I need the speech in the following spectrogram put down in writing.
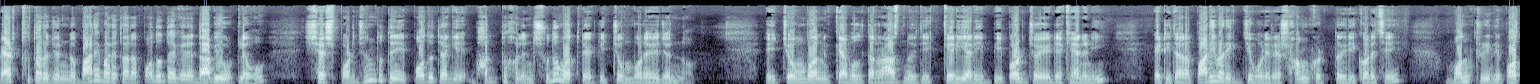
ব্যর্থতার জন্য বারে বারে তারা পদত্যাগের দাবি উঠলেও শেষ পর্যন্ত তিনি পদত্যাগে বাধ্য হলেন শুধুমাত্র একটি চুম্বনের জন্য। এই চুম্বন কেবল তার রাজনৈতিক ক্যারিয়ারে বিপর্যয়ে ডেকে আনেনি, এটি তার পারিবারিক জীবনের সংকট তৈরি করেছে। মন্ত্রীর পদ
